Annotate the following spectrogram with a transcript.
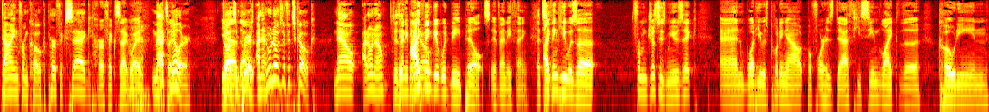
dying from coke, perfect seg. Perfect segue. Mac That's a- Miller. Yeah, Thoughts and that prayers. was- And who knows if it's coke? Now I don't know. Does It- anybody? I know? think it would be pills, if anything. That's- I think he was a from just his music and what he was putting out before his death. He seemed like the codeine,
